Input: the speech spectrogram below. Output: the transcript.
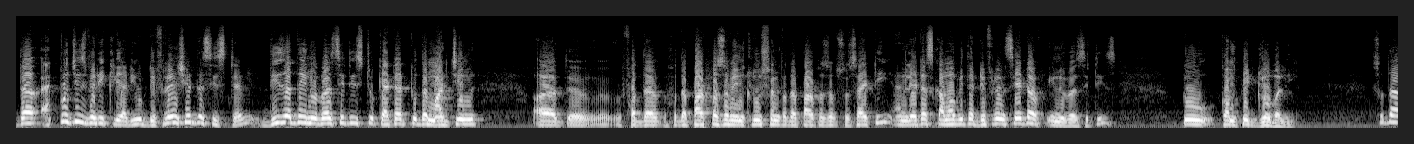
the approach is very clear. You differentiate the system. These are the universities to cater to the margin uh, the, for the for the purpose of inclusion, for the purpose of society, and let us come up with a different set of universities to compete globally. So the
